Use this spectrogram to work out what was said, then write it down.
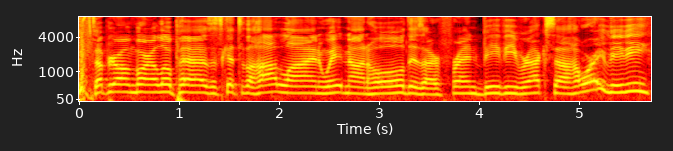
What's up, you're on Mario Lopez. Let's get to the hotline. Waiting on hold is our friend Bebe Rexha. How are you, Bebe?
